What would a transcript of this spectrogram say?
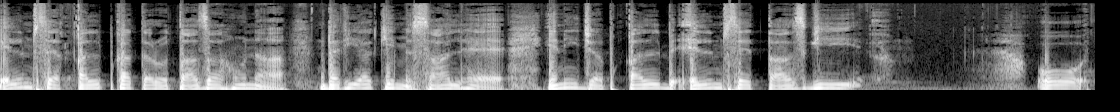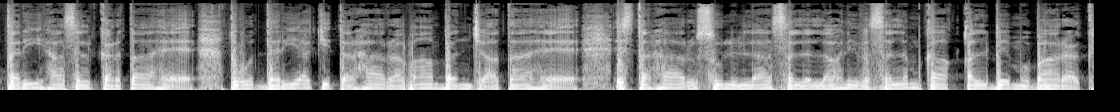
علم سے قلب کا تر و تازہ ہونا دریا کی مثال ہے یعنی جب قلب علم سے تازگی وہ تری حاصل کرتا ہے تو وہ دریا کی طرح رواں بن جاتا ہے۔ اس طرح رسول اللہ صلی اللہ علیہ وسلم کا قلب مبارک،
